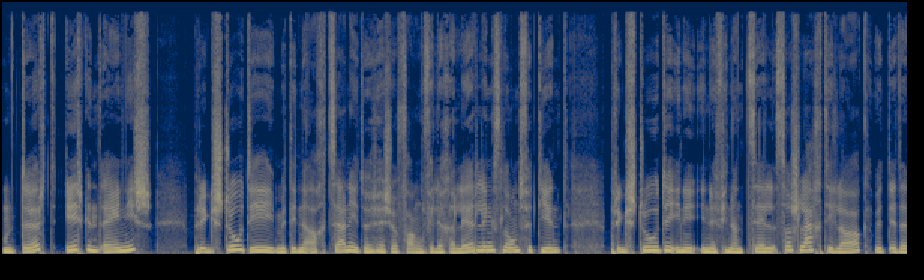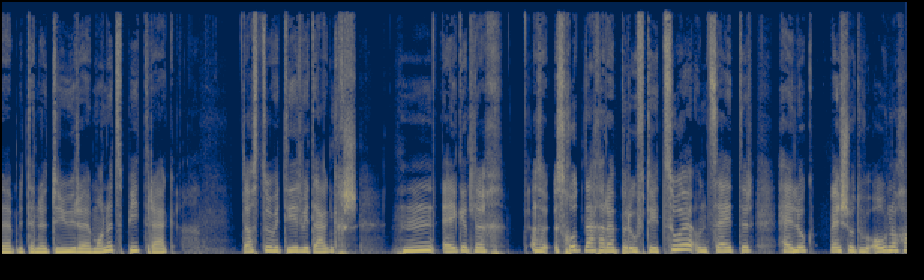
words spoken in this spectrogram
Und dort, irgendeinisch bringst du dich mit deinen 18, du hast ja vielleicht einen Lehrlingslohn verdient, bringst du dich in eine, in eine finanziell so schlechte Lage mit, den, mit diesen teuren Monatsbeiträgen, dass du mit dir wie denkst, hm, eigentlich also es kommt nachher jemand auf dich zu und sagt dir, hey, schau, weißt du, du auch noch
